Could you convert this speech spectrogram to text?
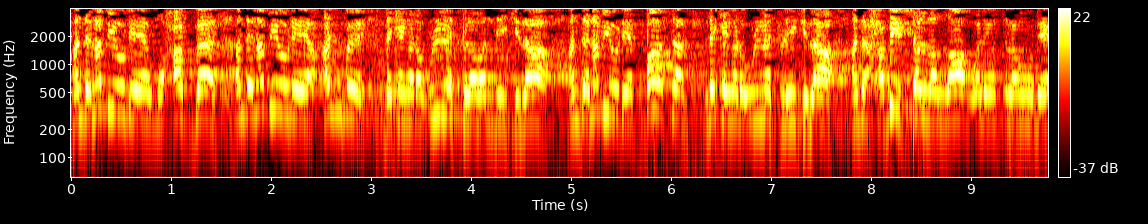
அந்த நபியுடைய முஹப்பத் அந்த நபியுடைய அன்பு இன்றைக்கு எங்களோட உள்ளத்துல வந்திருக்குதா? அந்த நபியுடைய பாசம் இன்றைக்கு எங்களோட உள்ளத்துல இருக்குதா? அந்த ஹபீப் சல்லா உலகத்துடைய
